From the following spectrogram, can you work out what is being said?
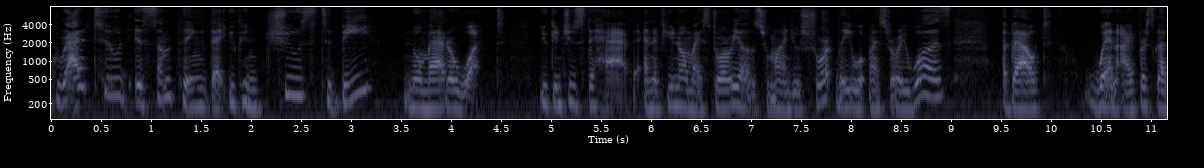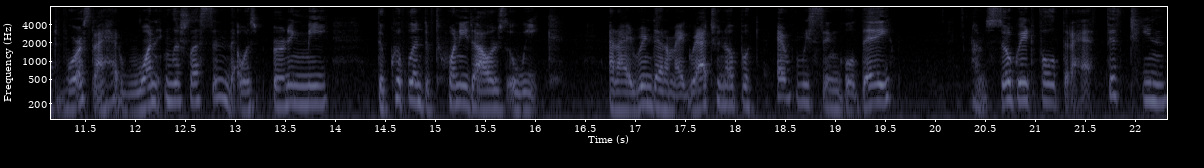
gratitude is something that you can choose to be no matter what. You can choose to have. And if you know my story, I'll just remind you shortly what my story was about when I first got divorced. I had one English lesson that was earning me the equivalent of $20 a week. And I written down on my gratitude notebook every single day. I'm so grateful that I have 15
